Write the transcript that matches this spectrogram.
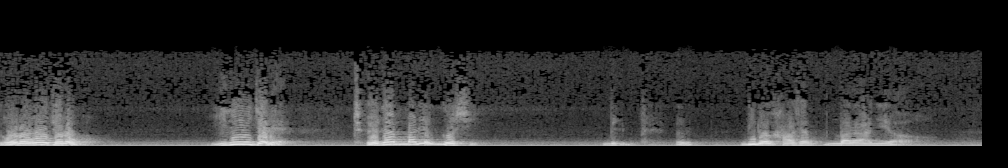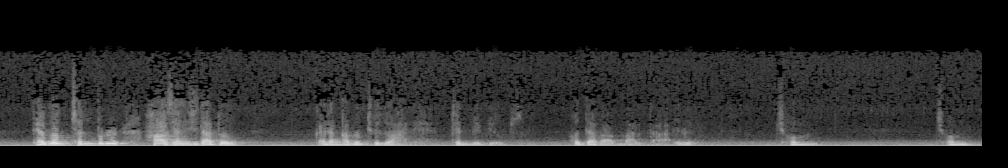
요러고 저러고, 이래저래, 되단 말이야, 그것이. 미, 미륵 하생뿐만 아니여. 백억 천불을 하생시라도 가장 가도 되도 안 해. 된 법이 없어. 하다가 말다. 이런, 좀, 좀,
